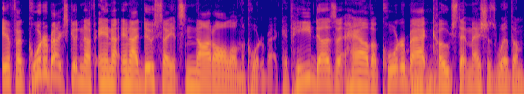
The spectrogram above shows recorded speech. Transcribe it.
if a quarterback's good enough, and and I do say it's not all on the quarterback. If he doesn't have a quarterback mm-hmm. coach that meshes with him,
